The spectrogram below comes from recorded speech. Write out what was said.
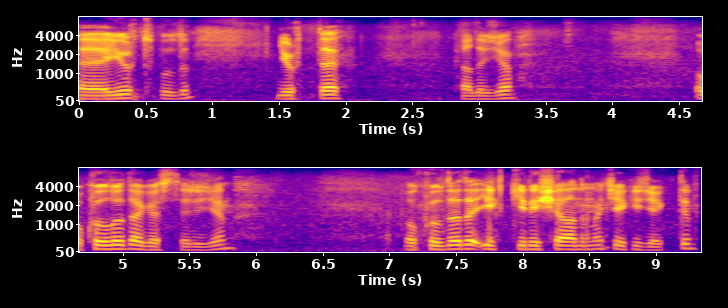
e, yurt buldum. Yurtta kalacağım. Okulu da göstereceğim. Okulda da ilk giriş anıma çekecektim.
